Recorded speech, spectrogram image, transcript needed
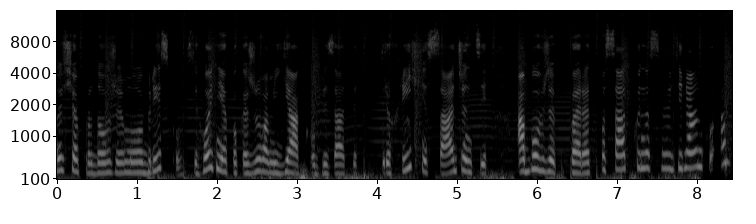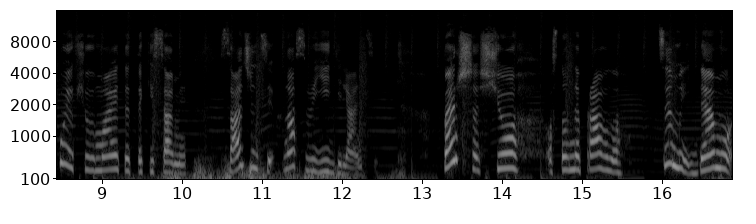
Ну що, продовжуємо обрізку. Сьогодні я покажу вам, як обрізати трьохрічні саджанці або вже перед посадкою на свою ділянку, або якщо ви маєте такі самі саджанці на своїй ділянці. Перше, що основне правило, це ми йдемо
